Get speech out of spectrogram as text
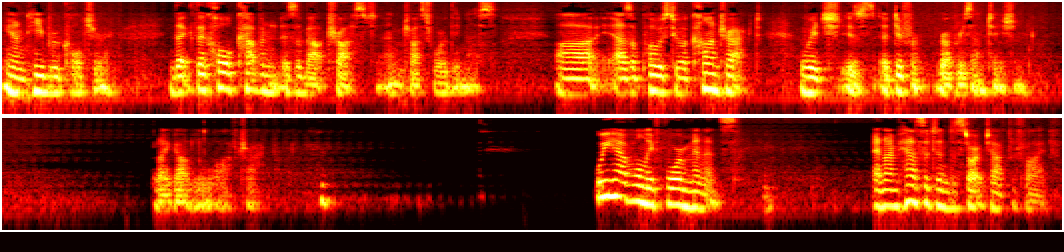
in Hebrew culture. The, the whole covenant is about trust and trustworthiness uh, as opposed to a contract, which is a different representation. But I got a little off track. we have only four minutes, and I'm hesitant to start chapter 5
